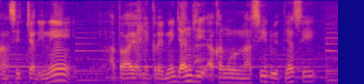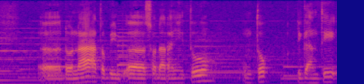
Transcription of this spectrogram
Nah si Chad ini atau ayahnya Grand ini janji akan melunasi duitnya si e, Dona atau e, saudaranya itu untuk diganti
